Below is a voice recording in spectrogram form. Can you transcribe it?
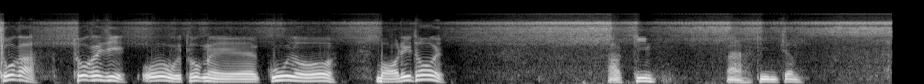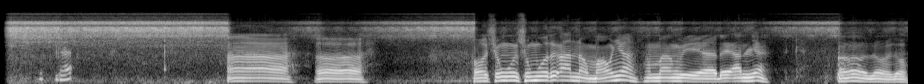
Thuốc à? Thuốc cái gì? Ô, cái thuốc này cũ rồi. Bỏ đi thôi. À, kim. À, kim châm. Đó. À, ờ, ờ. Ờ, xuống, xuống mua thức ăn nào máu nhá. Mang về đây ăn nhá. Ờ, rồi, rồi.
